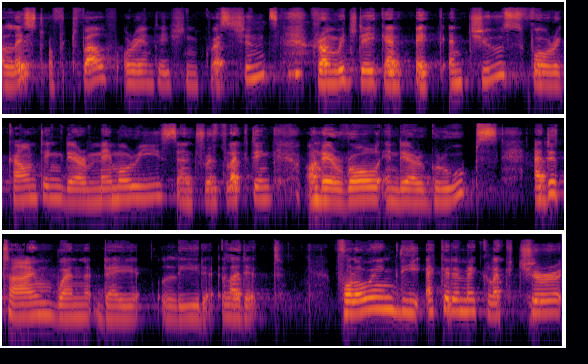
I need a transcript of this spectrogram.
a list of 12 orientation questions from which they can pick and choose for recounting their memories and reflecting on their role in their groups at the time when they lead, led it. Following the academic lecture,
